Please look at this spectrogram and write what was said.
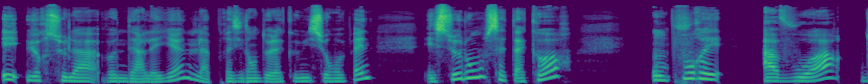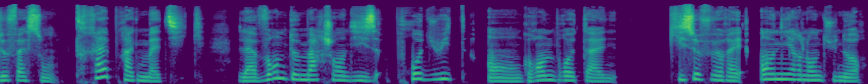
et Ursula von der Leyen, la présidente de la Commission européenne. Et selon cet accord, on pourrait avoir de façon très pragmatique la vente de marchandises produites en Grande-Bretagne qui se ferait en Irlande du Nord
